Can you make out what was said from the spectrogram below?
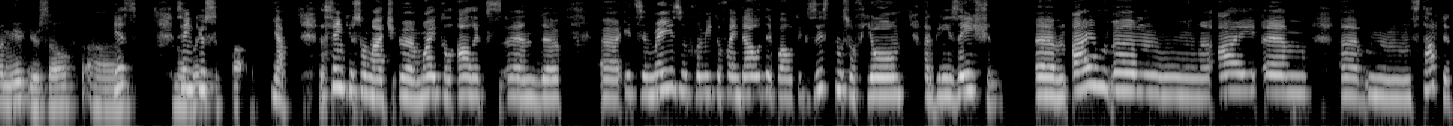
unmute yourself. Uh, yes, thank you. Yeah, thank you so much, uh, Michael, Alex, and uh, uh, it's amazing for me to find out about existence of your organization um, I'm um, I um, um started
